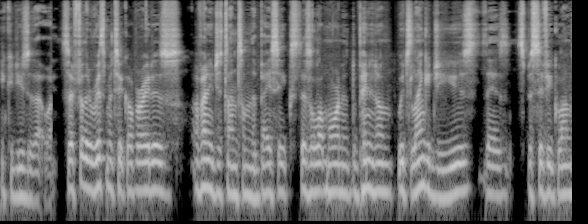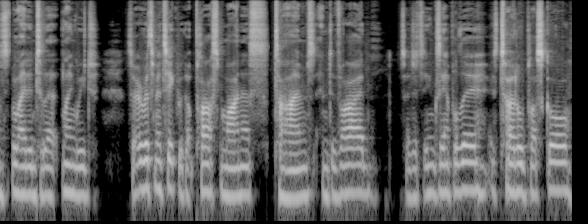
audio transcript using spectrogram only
you could use it that way. So for the arithmetic operators, I've only just done some of the basics. There's a lot more it depending on which language you use. There's specific ones related to that language. So arithmetic, we've got plus, minus, times, and divide. So just an example there is total plus score.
